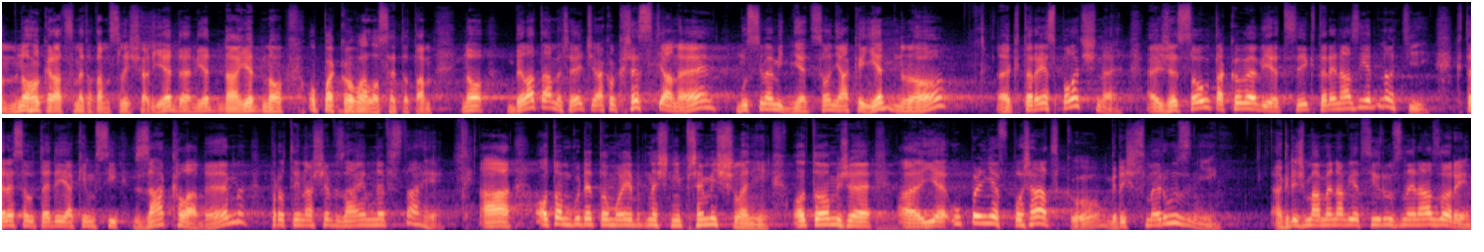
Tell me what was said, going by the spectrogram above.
Mnohokrát jsme to tam slyšeli. Jeden, jedna, jedno, opakovalo se to tam. No, byla tam řeč, že jako křesťané musíme mít něco, nějaké jedno, které je společné, že jsou takové věci, které nás jednotí, které jsou tedy jakýmsi základem pro ty naše vzájemné vztahy. A o tom bude to moje dnešní přemýšlení. O tom, že je úplně v pořádku, když jsme různí, a když máme na věci různé názory,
